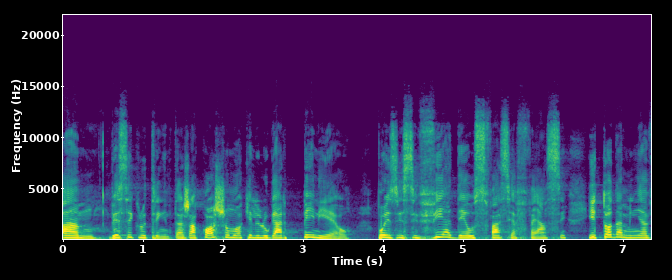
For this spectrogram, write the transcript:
Um, versículo 30, Jacó chamou aquele lugar Peniel, pois disse: Vi a Deus face a face, e toda a minha,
